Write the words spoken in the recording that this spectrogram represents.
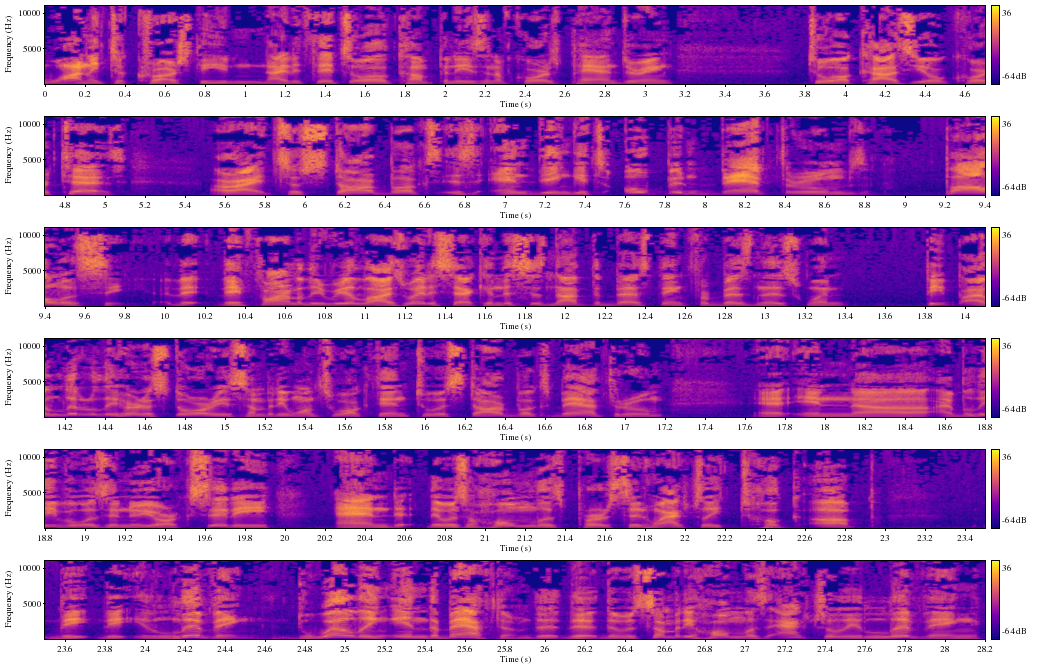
wanting to crush the united states oil companies and of course pandering to ocasio-cortez. All right so starbucks is ending its open bathrooms policy. They, they finally realized, wait a second, this is not the best thing for business. When people, I literally heard a story. Of somebody once walked into a Starbucks bathroom uh, in, uh, I believe it was in New York City, and there was a homeless person who actually took up the, the living, dwelling in the bathroom. The, the, there was somebody homeless actually living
